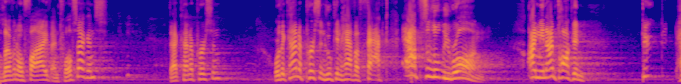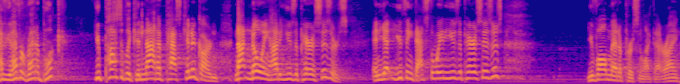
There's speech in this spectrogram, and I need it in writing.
11.05 and 12 seconds. That kind of person or the kind of person who can have a fact absolutely wrong. I mean, I'm talking, dude, have you ever read a book? You possibly could not have passed kindergarten not knowing how to use a pair of scissors, and yet you think that's the way to use a pair of scissors? You've all met a person like that, right?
